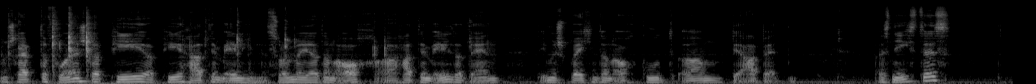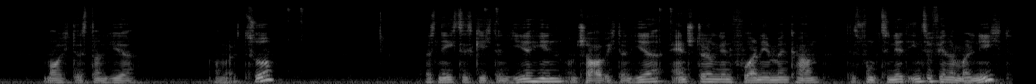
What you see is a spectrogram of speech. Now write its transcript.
und schreibe da vorne statt PHP HTML hin. Das soll man ja dann auch HTML-Dateien äh, dementsprechend dann auch gut ähm, bearbeiten. Als nächstes mache ich das dann hier einmal zu. Als nächstes gehe ich dann hier hin und schaue, ob ich dann hier Einstellungen vornehmen kann. Das funktioniert insofern einmal nicht.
